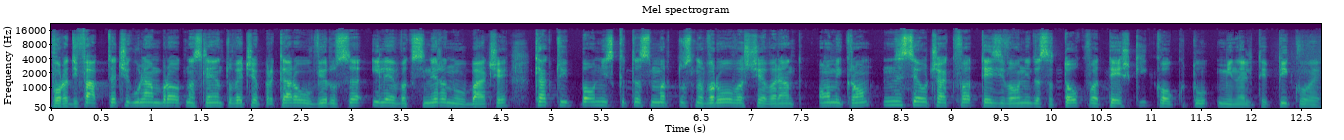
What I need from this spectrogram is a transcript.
Поради факта, че голям брой от населението вече е прекарало вируса или е вакцинирано обаче, както и по-низката смъртност на върлуващия вариант Омикрон, не се очаква тези вълни да са толкова тежки, колкото миналите пикове.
